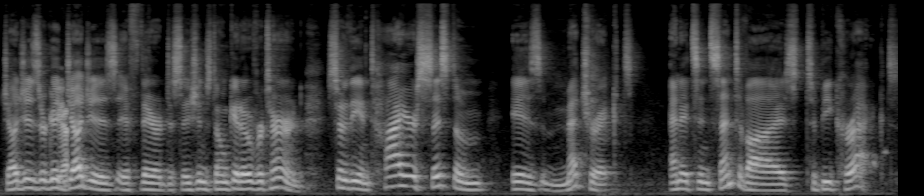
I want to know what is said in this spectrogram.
Judges are good Yeah. judges if their decisions don't get overturned. So the entire system is metriced and it's incentivized to be correct.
